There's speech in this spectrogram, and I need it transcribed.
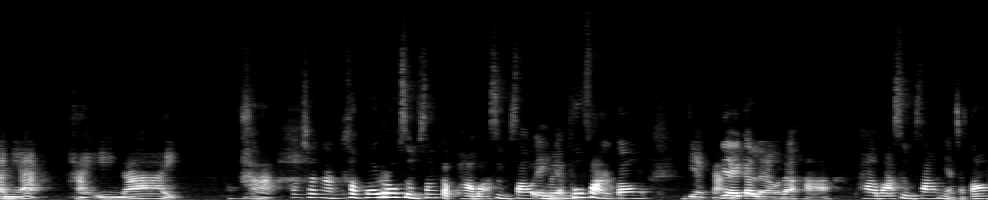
อันเนี้ยหายเองได้ค่ะ เพราะฉะนั้นคำว่าโรคซึมเศร้ากับภาวะซึมเศร้าเองเนี่ยไม่ผู้ฟังต้องแยกกันแยกกันแล้วนะคะ ภาวะซึมเศร้าเนี่ยจะต้อง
